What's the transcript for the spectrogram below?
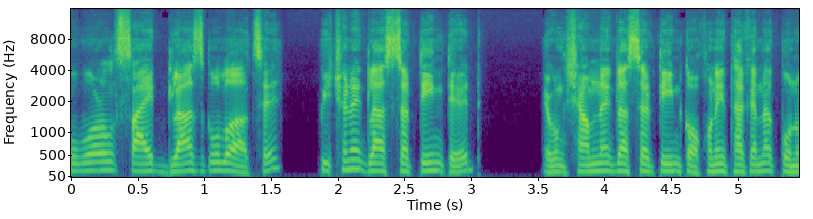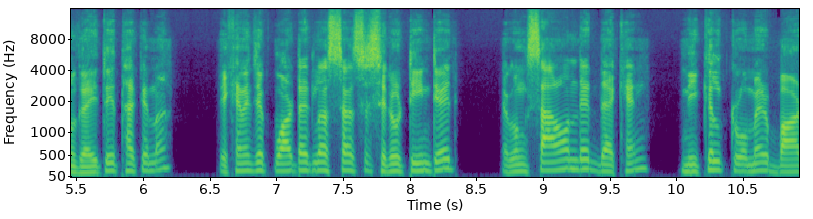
ওভারঅল সাইড গ্লাসগুলো আছে পিছনে গ্লাসটা টিন্টেড এবং সামনের গ্লাসটার টিন কখনোই থাকে না, কোনো গাড়িতেই থাকে না। এখানে যে কোয়ার্টার গ্লাসটা আছে, সেটাও টিন্টেড এবং সারাউন্ডেড দেখেন নিকেল ক্রোমের বার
